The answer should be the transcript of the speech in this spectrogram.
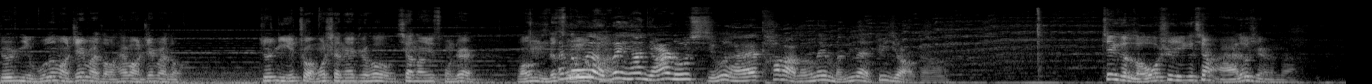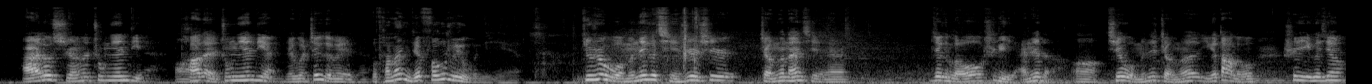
就是你无论往这边走还是往这边走，就是你转过身来之后，相当于从这儿往你的左哎，那我。想问一下，你二楼洗漱台，他咋能那门在对角上？这个楼是一个像 L 型的，L 型的中间点，哦。它在中间点这个这个位置，我操，那你这风水有问题。就是我们那个寝室是整个男寝，这个楼是连着的。啊其实我们这整个一个大楼是一个像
